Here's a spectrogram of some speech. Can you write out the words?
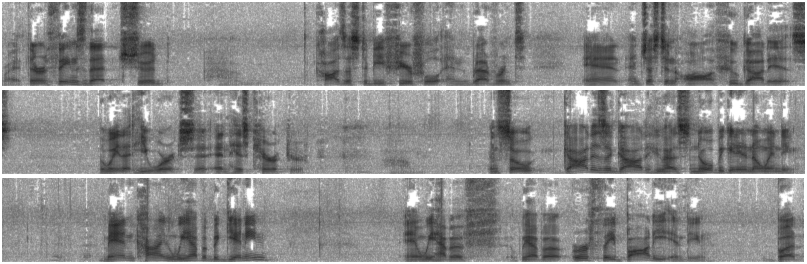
right? There are things that should um, cause us to be fearful and reverent and, and just in awe of who God is, the way that he works and his character. Um, and so God is a God who has no beginning and no ending. Mankind, we have a beginning and we have a we have a earthly body ending, but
